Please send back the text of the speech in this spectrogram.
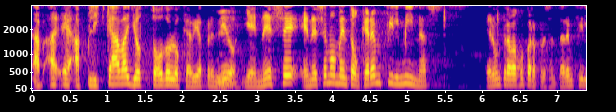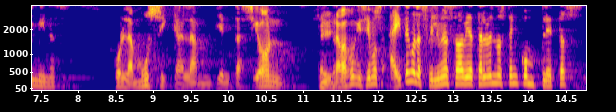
a- a- eh, aplicaba yo todo lo que había aprendido. Sí. Y en ese, en ese momento, aunque era en Filminas, era un trabajo para presentar en Filminas, con la música, la ambientación, Sí. el trabajo que hicimos. Ahí tengo las Filminas todavía, tal vez no estén completas,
